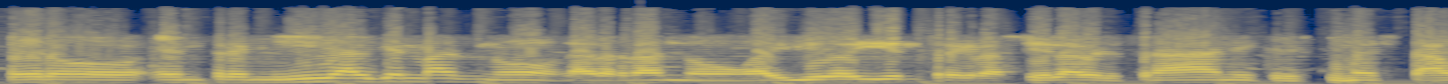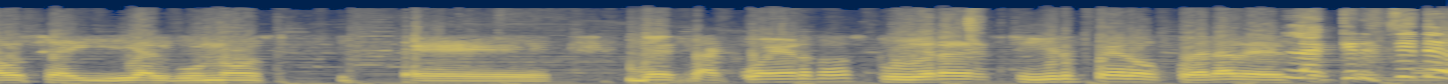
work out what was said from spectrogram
pero entre mí y alguien más no, la verdad no. Ha habido ahí entre Graciela Beltrán y Cristina Stause ahí algunos eh, desacuerdos, pudiera decir, pero fuera de eso. La pues, Cristina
